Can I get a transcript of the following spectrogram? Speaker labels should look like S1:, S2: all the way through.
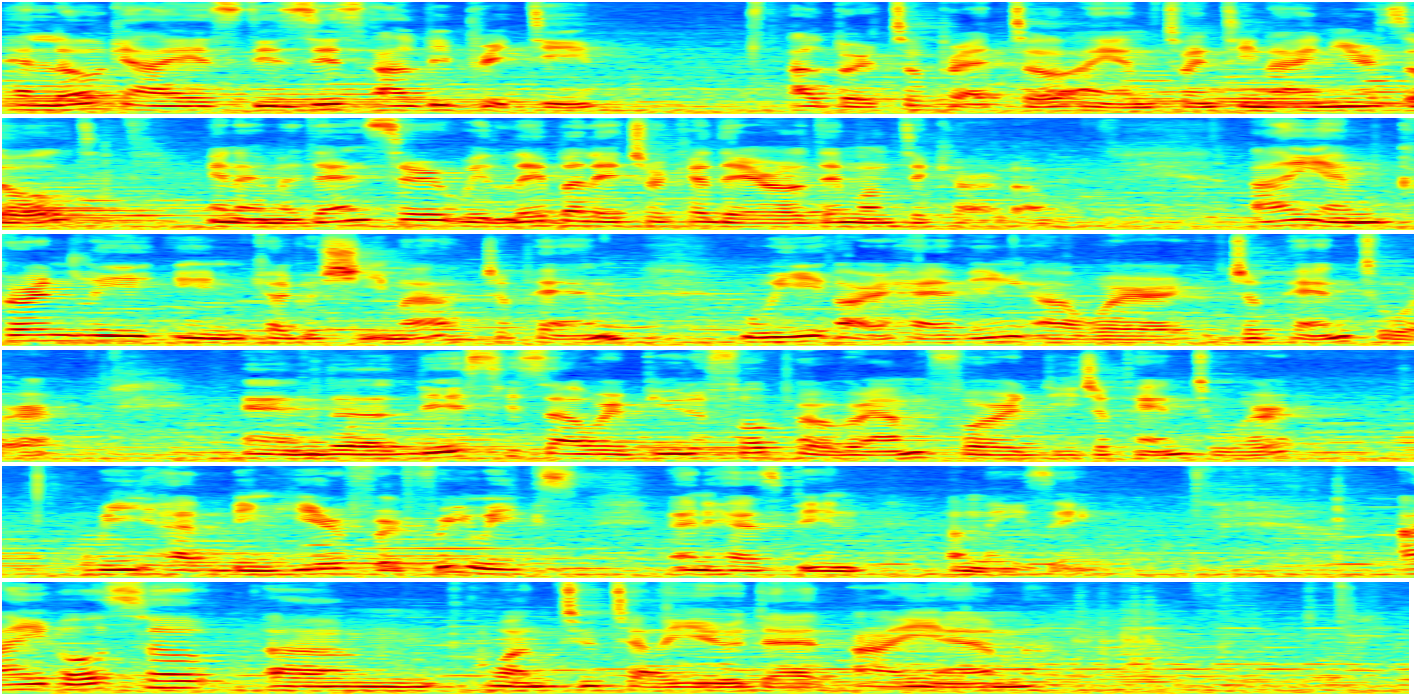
S1: Hello guys, this is Alby Pretty. Alberto Pretto, I am 29 years old and I'm a dancer with Le Ballet Trockadero de Monte Carlo. I am currently in Kagoshima, Japan. We are having our Japan tour and uh, this is our beautiful program for the Japan tour. We have been here for three weeks and it has been amazing. I also um, want to tell you that I am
